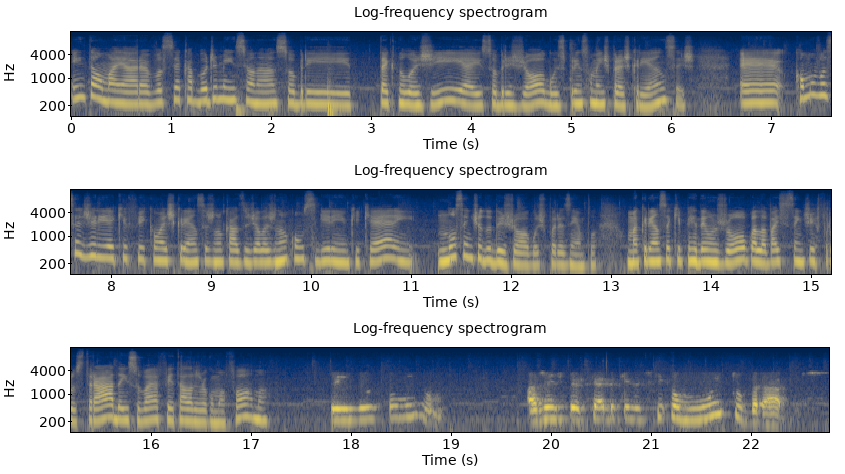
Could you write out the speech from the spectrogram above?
Então, Maiara, você acabou de mencionar sobre tecnologia e sobre jogos, principalmente para as crianças. É, como você diria que ficam as crianças no caso de elas não conseguirem o que querem, no sentido dos jogos, por exemplo? Uma criança que perdeu um jogo, ela vai se sentir frustrada, isso vai afetá-la de alguma forma? Sem dúvida nenhuma. A gente percebe que eles ficam muito bravos.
